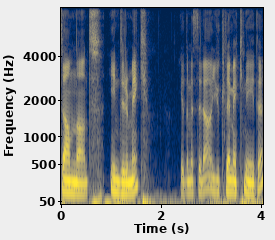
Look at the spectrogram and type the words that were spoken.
download indirmek ya da mesela yüklemek neydi?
